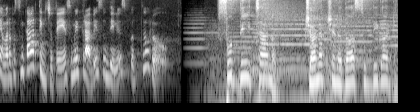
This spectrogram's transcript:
ಕ್ಯಾಮರಾ ಪರ್ಸನ್ ಕಾರ್ತಿಕ್ ಜೊತೆ Sumitra B Suddi news Puttur. Suddi channel. ಕ್ಷಣ ಕ್ಷಣದ ಸುದ್ದಿಗಾಗಿ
